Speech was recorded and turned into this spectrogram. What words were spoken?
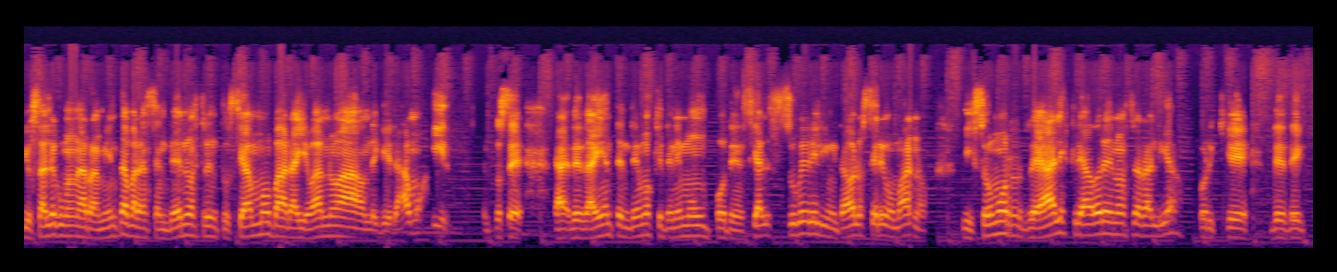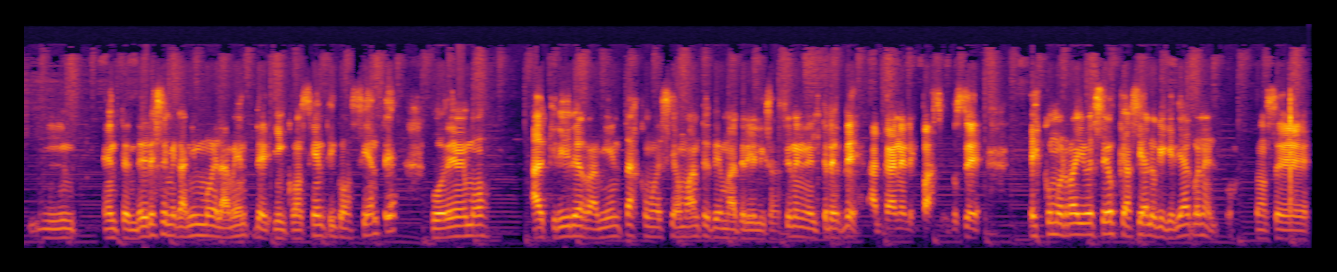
y usarlo como una herramienta para encender nuestro entusiasmo para llevarnos a donde queramos ir. Entonces, desde ahí entendemos que tenemos un potencial súper ilimitado los seres humanos y somos reales creadores de nuestra realidad, porque desde entender ese mecanismo de la mente inconsciente y consciente, podemos adquirir herramientas, como decíamos antes, de materialización en el 3D, acá en el espacio. Entonces, es como el rayo de Zeus que hacía lo que quería con él. Entonces,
